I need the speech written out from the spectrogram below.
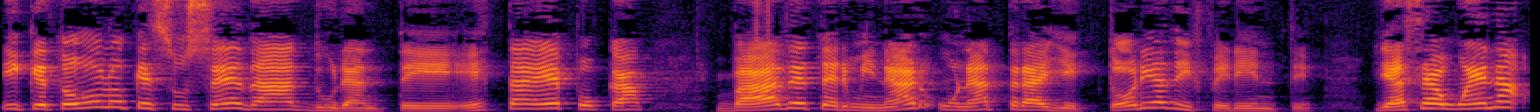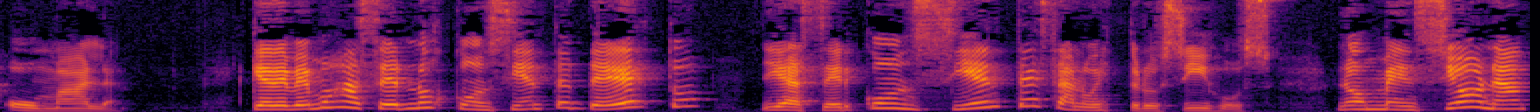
y que todo lo que suceda durante esta época va a determinar una trayectoria diferente, ya sea buena o mala que debemos hacernos conscientes de esto y hacer conscientes a nuestros hijos. Nos menciona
